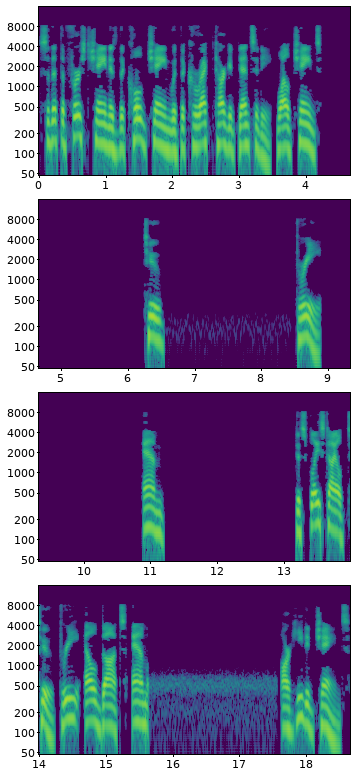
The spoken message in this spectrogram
so that the first chain is the cold chain with the correct target density while chains 2 3 m display style 2 3 l dots m are heated chains.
